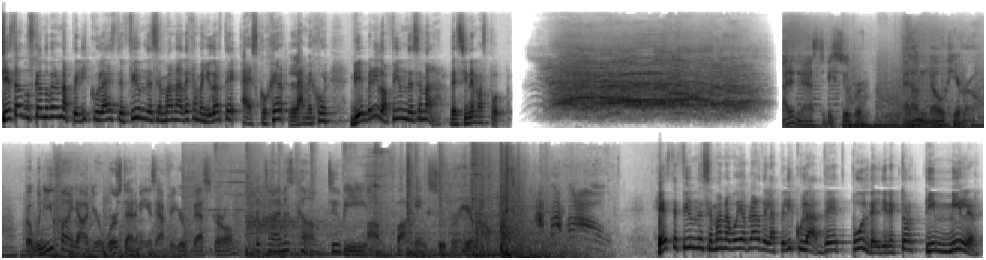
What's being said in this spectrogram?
Si estás buscando ver una película este film de semana, déjame ayudarte a escoger la mejor. Bienvenido a Film de Semana de Cinemaspot. I didn't ask to be super, and I'm no hero. But when you find out your worst enemy is after your best girl, the time has come to be a fucking superhero. Este film de semana voy a hablar de la película Deadpool del director Tim Miller.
